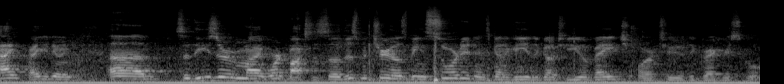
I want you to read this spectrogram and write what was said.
hi, how you doing? Um, so these are my work boxes. So this material is being sorted and it's going to either go to U of H or to the Gregory School,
